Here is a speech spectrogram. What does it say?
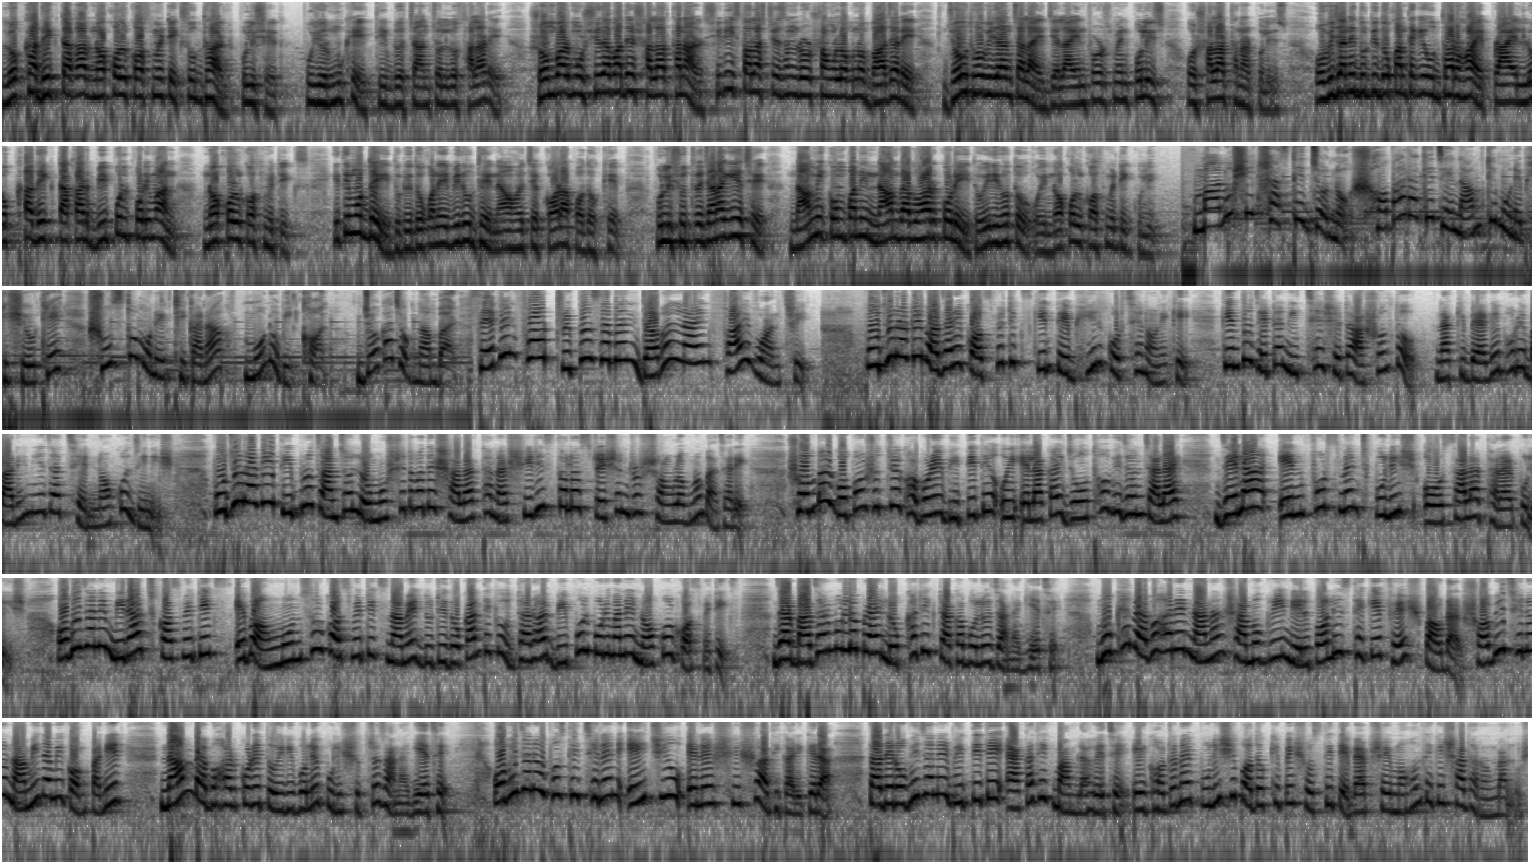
লক্ষাধিক টাকার নকল কসমেটিক্স উদ্ধার পুলিশের। পুজোর মুখে তীব্র চাঞ্চল্য সালারে সোমবার মুর্শিদাবাদের সালার থানার শিরিষতলা স্টেশন রোড সংলগ্ন বাজারে যৌথ অভিযান চালায় জেলা এনফোর্সমেন্ট পুলিশ ও সালার থানার পুলিশ। অভিযানে দুটি দোকান থেকে উদ্ধার হয় প্রায় লক্ষাধিক টাকার বিপুল পরিমাণ নকল কসমেটিক্স। ইতিমধ্যেই দুটি দোকানের বিরুদ্ধে নেওয়া হয়েছে কড়া পদক্ষেপ। পুলিশ সূত্রে জানা গিয়েছে, নামী কোম্পানির নাম ব্যবহার করেই তৈরি হতো ওই নকল কসমেটিকগুলি। মানসিক স্বাস্থ্যের জন্য সবার আগে যে নামটি মনে ভেসে ওঠে, সুস্থ মনের ঠিকানা মনোবীক্ষণ। যোগাযোগ number seven four triple seven double nine five one three পুজোর আগে বাজারে কসমেটিক্স কিনতে ভিড় করছেন অনেকে, কিন্তু যেটা নিচ্ছেন সেটা আসল তো? নাকি ব্যাগে ভরে বাড়ি নিয়ে যাচ্ছে নকল জিনিস? পুজোর আগেই তীব্র চাঞ্চল্য মুর্শিদাবাদের সালার থানার শিরিষতলা স্টেশন রোড সংলগ্ন বাজারে। সোমবার গোপন সূত্রের খবরের ভিত্তিতে ওই এলাকায় যৌথ অভিযান চালায় জেলা এনফোর্সমেন্ট পুলিশ ও সালার থানার পুলিশ। অভিযানে মিরাজ কসমেটিক্স এবং মনসুর কসমেটিক্স নামের দুটি দোকান থেকে উদ্ধার হয় বিপুল পরিমাণে নকল কসমেটিক্স, যার বাজার মূল্য প্রায় লক্ষাধিক টাকা বলেও জানা গিয়েছে। মুখে ব্যবহারের নানান সামগ্রী, নেল পলিশ থেকে ফেস পাউডার সবই ছিল নামি দামি কোম্পানির নাম ব্যবহার করে তৈরি বলে পুলিশ সূত্রে জানা গিয়েছে। অভিযানে উপস্থিত ছিলেন এইচ এর শীর্ষ আধিকারিকেরা। তাদের অভিযানের ভিত্তিতে একাধিক মামলা হয়েছে। এই ঘটনায় পুলিশি পদক্ষেপে স্বস্তিতে ব্যবসায়ী মহল থেকে সাধারণ মানুষ।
